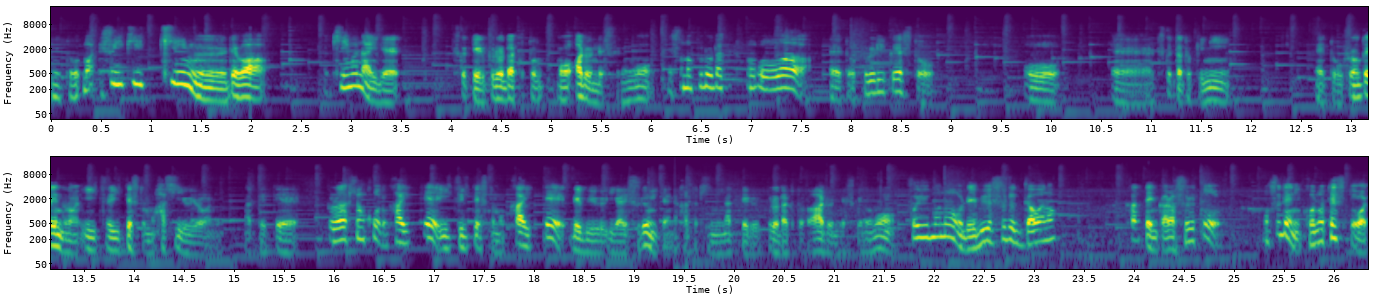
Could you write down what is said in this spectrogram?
えっ、とまあ、SE チームでは、チーム内で作っているプロダクトもあるんですけども、そのプロダクトは、えーと、フルリクエストを、えー、作ったときに、えーと、フロントエンドの E3 テストも走るようになってて、プロダクションコード書いて、E3 テストも書いて、レビュー依頼するみたいな形になっているプロダクトがあるんですけども、そういうものをレビューする側の観点からすると、もうすでにこのテストは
